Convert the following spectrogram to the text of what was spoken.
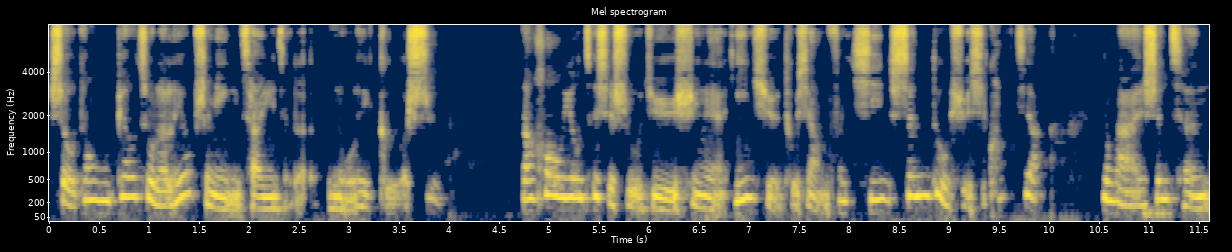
手动标注了六十名参与者的颅内格式。然后用这些数据训练医学图像分析深度学习框架，用来生成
